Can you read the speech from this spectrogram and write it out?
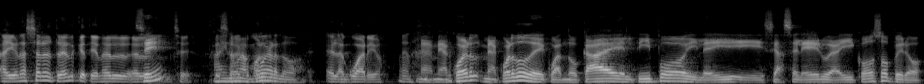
hay una escena en el trailer que tiene el... el- ¿Sí? que Ay, no me el- acuerdo. El, acuario. Me, me acuerdo, me acuerdo de cuando cae el tipo y, leí, y se hace el héroe ahí, coso, pero,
